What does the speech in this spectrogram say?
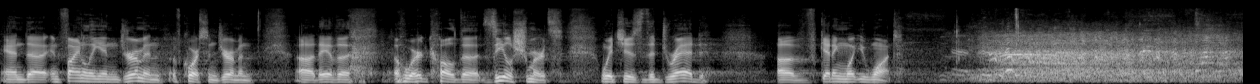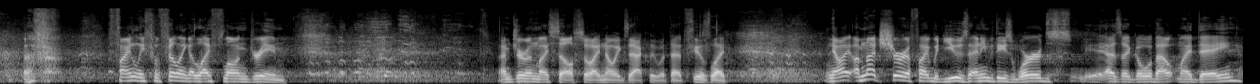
And, uh, and finally, in German, of course, in German, uh, they have a, a word called uh, Zielschmerz, which is the dread of getting what you want. of finally fulfilling a lifelong dream. I'm German myself, so I know exactly what that feels like. Now, I, am not sure if I would use any of these words as I go about my day,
